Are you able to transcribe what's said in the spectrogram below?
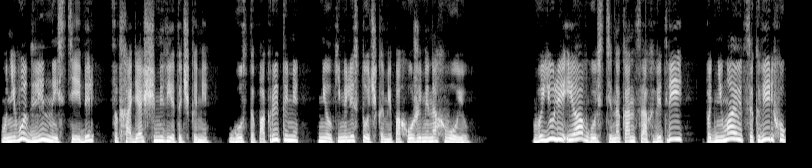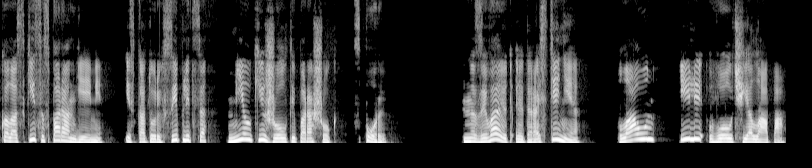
У него длинный стебель с отходящими веточками, густо покрытыми мелкими листочками, похожими на хвою. В июле и августе на концах ветвей поднимаются кверху колоски со спорангиями, из которых сыплется мелкий желтый порошок, споры. Называют это растение плаун или волчья лапа.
